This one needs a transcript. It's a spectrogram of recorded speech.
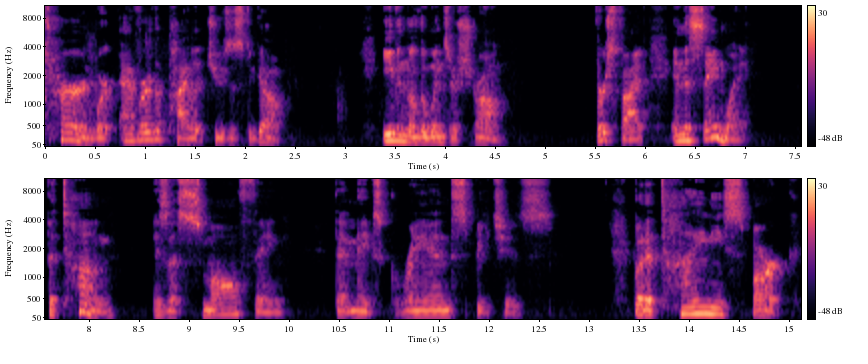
turn wherever the pilot chooses to go, even though the winds are strong. Verse 5 In the same way, the tongue is a small thing that makes grand speeches, but a tiny spark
